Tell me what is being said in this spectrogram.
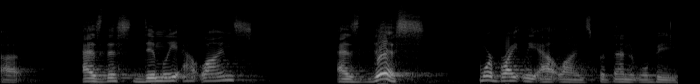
Uh, as this dimly outlines, as this more brightly outlines, but then it will be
